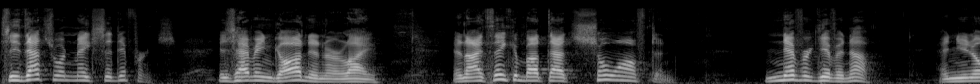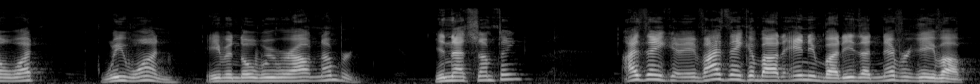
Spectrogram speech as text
See, that's what makes the difference, is having God in our life. And I think about that so often. Never giving up. And you know what? We won, even though we were outnumbered. Isn't that something? I think if I think about anybody that never gave up,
